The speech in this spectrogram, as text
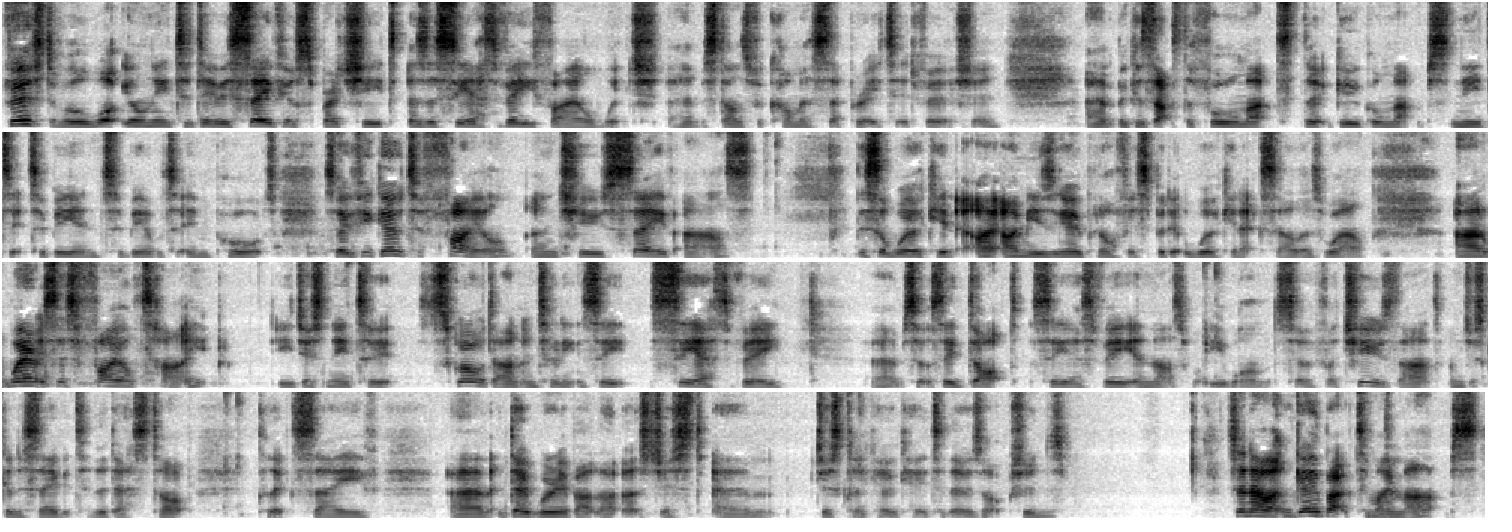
First of all, what you'll need to do is save your spreadsheet as a CSV file, which um, stands for comma separated version, uh, because that's the format that Google Maps needs it to be in to be able to import. So if you go to File and choose Save As, this will work in, I, I'm using OpenOffice, but it'll work in Excel as well. And where it says File Type, you just need to scroll down until you can see CSV. Um, so it'll say .csv and that's what you want. So if I choose that, I'm just going to save it to the desktop, click save. Um, don't worry about that, that's just, um, just click OK to those options. So now I can go back to my maps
